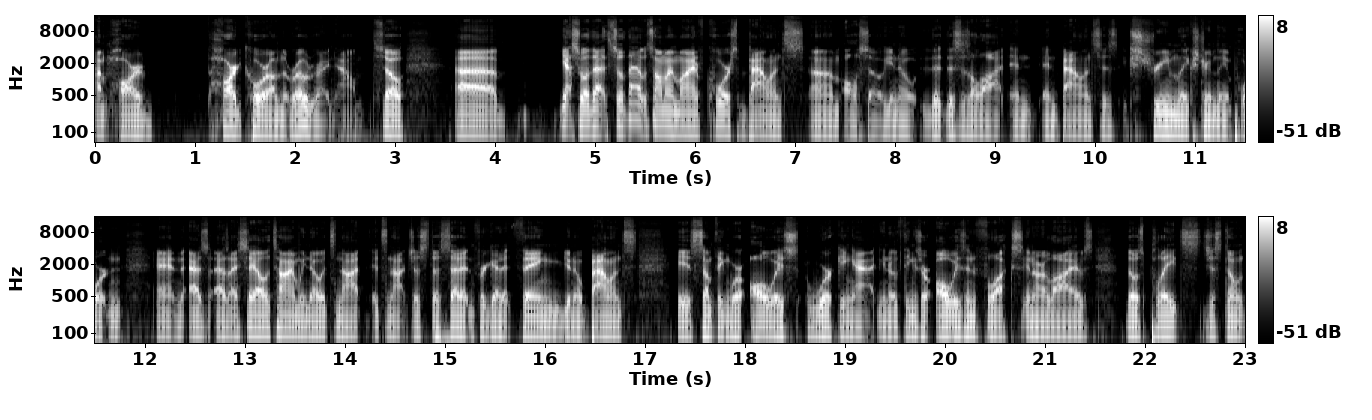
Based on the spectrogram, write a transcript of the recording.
I'm hard hardcore on the road right now. So, uh, yeah, so that so that was on my mind. Of course, balance. Um, also, you know, th- this is a lot, and and balance is extremely, extremely important. And as as I say all the time, we know it's not it's not just a set it and forget it thing. You know, balance is something we're always working at. You know, things are always in flux in our lives. Those plates just don't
